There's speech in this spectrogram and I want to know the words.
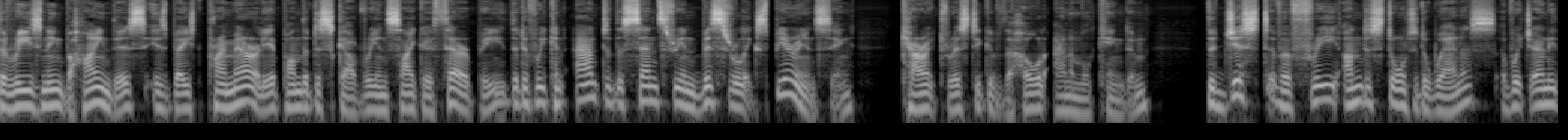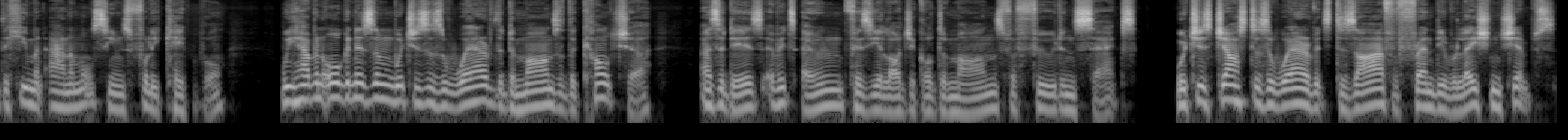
The reasoning behind this is based primarily upon the discovery in psychotherapy that if we can add to the sensory and visceral experiencing, characteristic of the whole animal kingdom, the gist of a free, undistorted awareness of which only the human animal seems fully capable, we have an organism which is as aware of the demands of the culture as it is of its own physiological demands for food and sex, which is just as aware of its desire for friendly relationships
